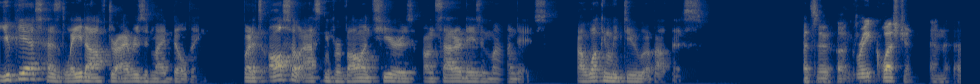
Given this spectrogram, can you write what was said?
UPS has laid off drivers in my building but it's also asking for volunteers on Saturdays and Mondays. Uh, what can we do about this? That's a, a great question. And uh,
